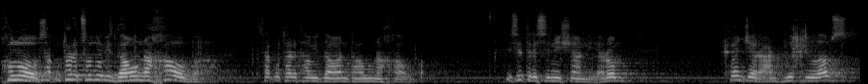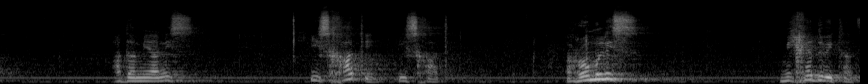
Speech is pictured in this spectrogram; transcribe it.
ხოლო საკუთარი ცოდვების დაუნახაობა, საკუთარი თავის დაუნახაობა. ისეთ რისი ნიშანია, რომ ჩვენ ჯერ არ გვიხილავს ადამიანის ის ხატი, ის ხატი, რომლის მიხედვითაც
